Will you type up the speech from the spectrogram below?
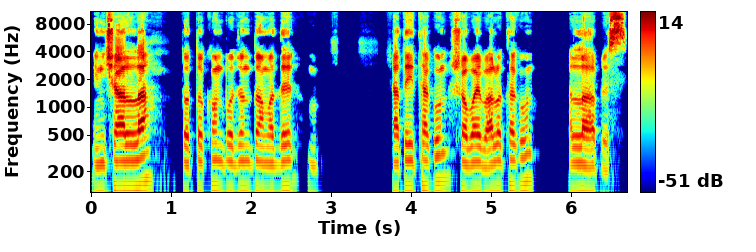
ইনশাআল্লাহ ততক্ষণ পর্যন্ত আমাদের সাথেই থাকুন, সবাই ভালো থাকুন। আল্লাহ হাফেজ।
